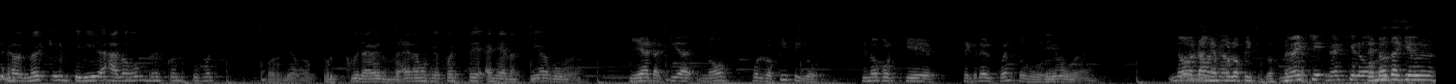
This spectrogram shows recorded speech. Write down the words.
No es que intimidas a los hombres con tu fuerza. Por Dios, porque una verdadera mujer fuerte es atractiva, pues. weón. Y es atractiva no por lo físico, sino porque se cree el cuento, po. Sí, pues, weón. No, Bueno, no, también no. por lo físico. No es que, no es que los Se nota que-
